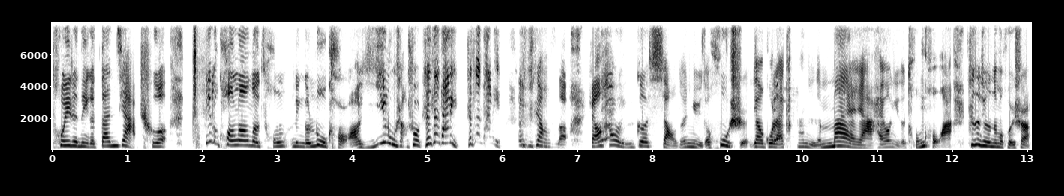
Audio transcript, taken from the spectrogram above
推着那个担架车，噼里哐啷的从那个路口啊，一路上说人在哪里，人在哪里，是这样子的。然后还有一个小的女的护士要过来看看你的脉呀、还有你的瞳孔啊，真的就是那么回事儿。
